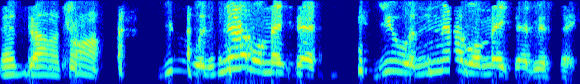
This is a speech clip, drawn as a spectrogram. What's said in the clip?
That's Donald Trump. Trump. You would never make that. You would never make that mistake.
